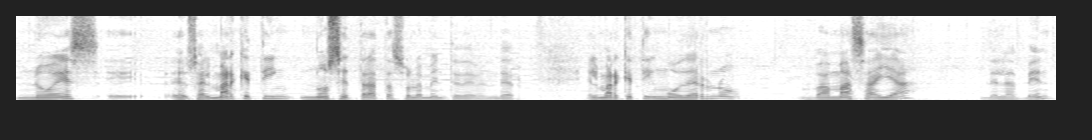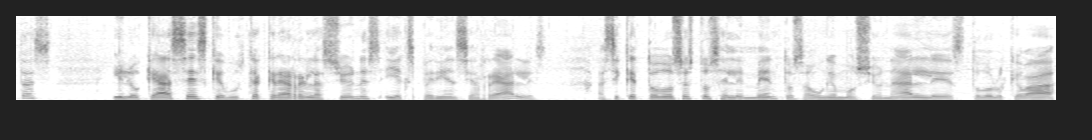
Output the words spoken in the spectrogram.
No es, eh, o sea, el marketing no se trata solamente de vender. El marketing moderno va más allá de las ventas y lo que hace es que busca crear relaciones y experiencias reales. Así que todos estos elementos aún emocionales, todo lo que va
